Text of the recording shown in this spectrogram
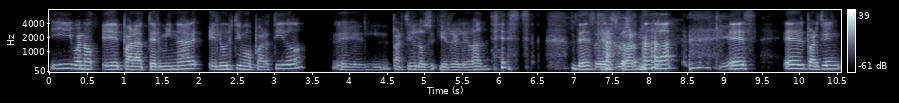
Y bueno, eh, para terminar el último partido, el partido de los irrelevantes de esta jornada, es el partido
